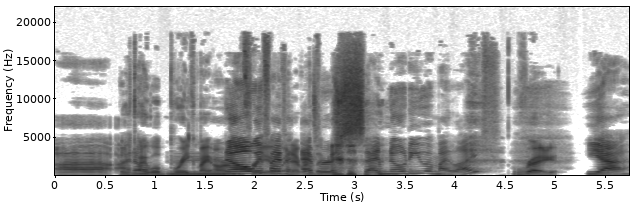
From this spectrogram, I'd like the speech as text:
uh, I don't. I will break my arm No, if. I've ever like- said no to you in my life. right Yeah,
